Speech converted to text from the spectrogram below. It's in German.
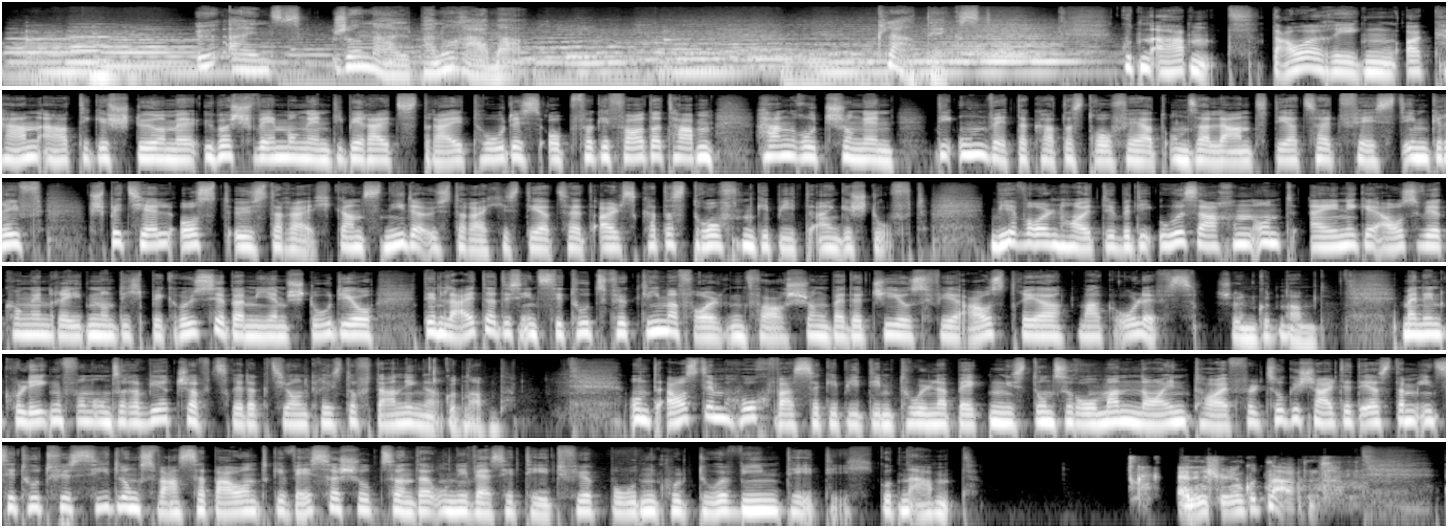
Ö1 Journal Panorama. Klartext. Guten Abend. Dauerregen, orkanartige Stürme, Überschwemmungen, die bereits drei Todesopfer gefordert haben, Hangrutschungen. Die Unwetterkatastrophe hat unser Land derzeit fest im Griff. Speziell Ostösterreich, ganz Niederösterreich ist derzeit als Katastrophengebiet eingestuft. Wir wollen heute über die Ursachen und einige Auswirkungen reden und ich begrüße bei mir im Studio den Leiter des Instituts für Klimafolgenforschung bei der Geosphere Austria, Marc Olefs. Schönen guten Guten Abend. Meinen Kollegen von unserer Wirtschaftsredaktion Christoph Danninger. Guten Abend. Und aus dem Hochwassergebiet im Tullner Becken ist uns Roman Neunteufel zugeschaltet. Er ist am Institut für Siedlungswasserbau und Gewässerschutz an der Universität für Bodenkultur Wien tätig. Guten Abend. Einen schönen guten Abend.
